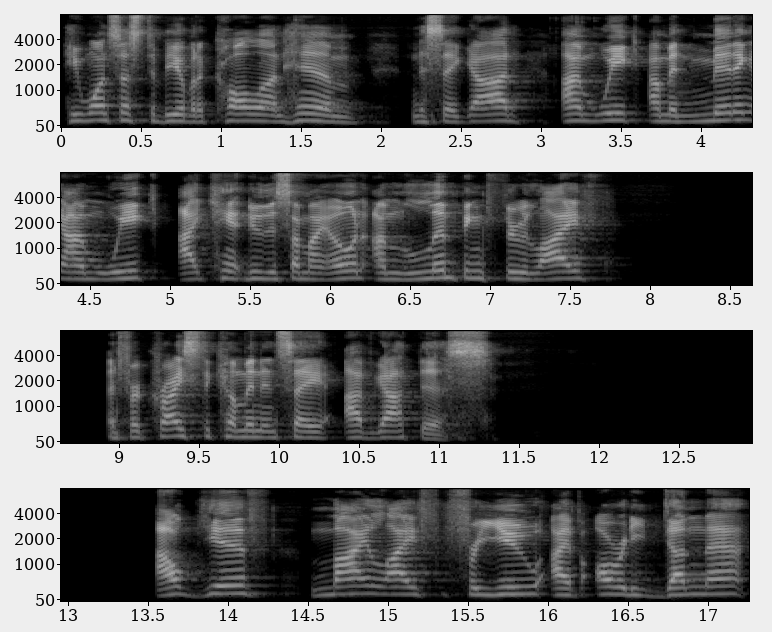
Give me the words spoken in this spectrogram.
He wants us to be able to call on Him and to say, God, I'm weak. I'm admitting I'm weak. I can't do this on my own. I'm limping through life. And for Christ to come in and say, I've got this. I'll give my life for you. I've already done that.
